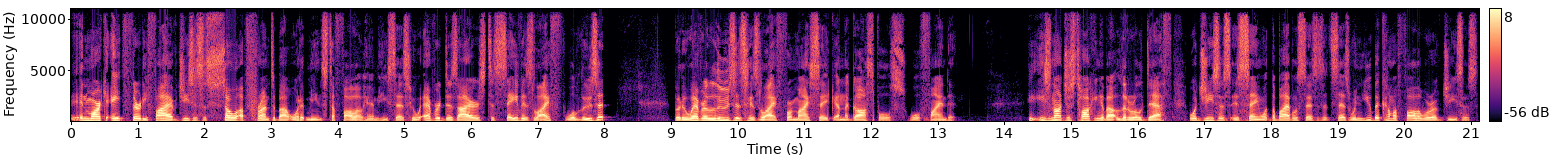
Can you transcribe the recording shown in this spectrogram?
In Mark 8:35, Jesus is so upfront about what it means to follow him. He says, "Whoever desires to save his life will lose it, but whoever loses his life for my sake and the gospel's will find it." He's not just talking about literal death. What Jesus is saying, what the Bible says, is it says, when you become a follower of Jesus,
